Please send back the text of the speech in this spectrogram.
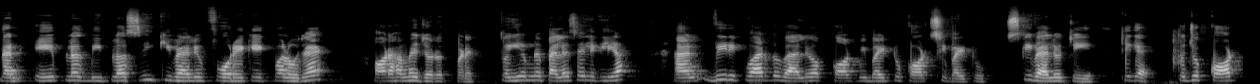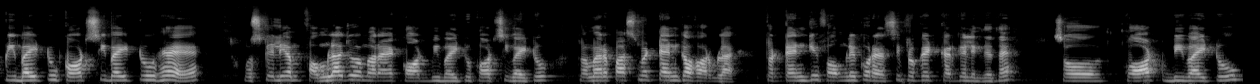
then a b plus c की वैल्यू फोर ए के इक्वल हो जाए और हमें ज़रूरत पड़े तो ये हमने पहले से लिख लिया and we require the value of cot b by two cot c by two उसकी वैल्यू चाहिए, ठीक है? तो जो cot p by two cot c by two है, उसके लिए हम फॉर्मूला जो हमारा है cot b by two cot c by two तो हमारे पास में टेन का फॉर्मूला है। तो टेन के फॉर्मूले को रेसिप्रोकेट करके लिख देते हैं। So cot b by two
